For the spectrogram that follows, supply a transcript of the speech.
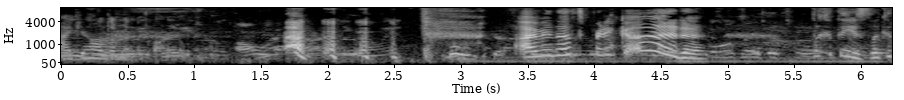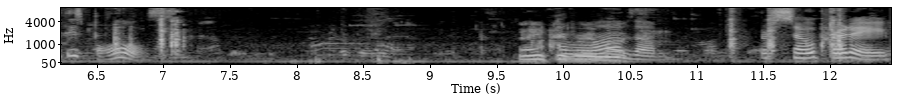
I can hold them in the car. I mean, that's pretty good. Look at these. Look at these bowls. Thank you I very love them. They're so pretty.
